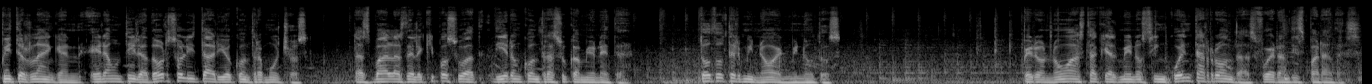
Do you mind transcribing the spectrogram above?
Peter Langan era un tirador solitario contra muchos. Las balas del equipo SWAT dieron contra su camioneta. Todo terminó en minutos. Pero no hasta que al menos 50 rondas fueran disparadas.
